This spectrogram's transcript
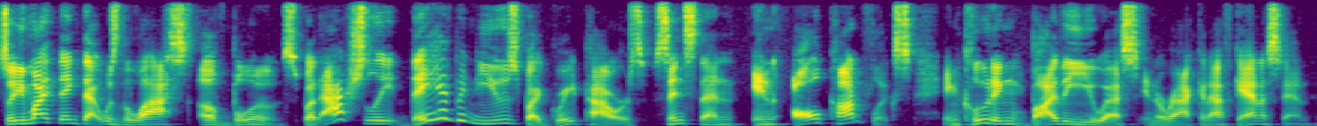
So you might think that was the last of balloons, but actually, they have been used by great powers since then in all conflicts, including by the US in Iraq and Afghanistan.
